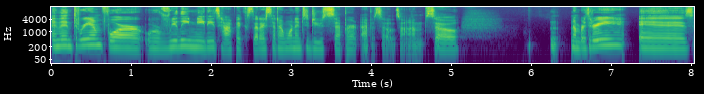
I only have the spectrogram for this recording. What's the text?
And then three and four were really meaty topics that I said I wanted to do separate episodes on. So, number three is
